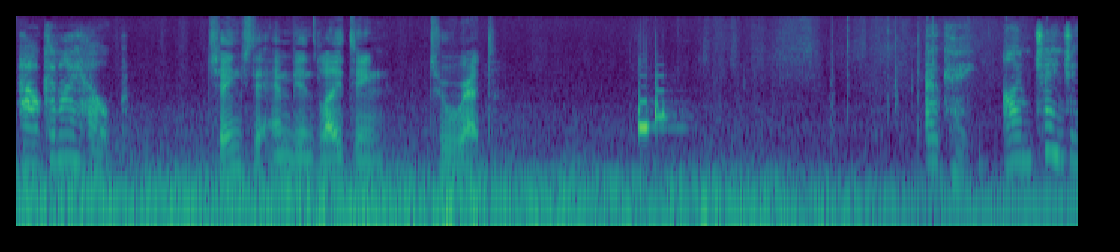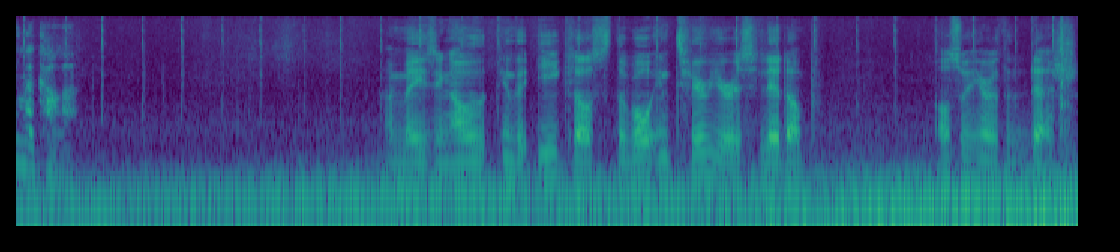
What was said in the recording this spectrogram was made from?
How can I help? change the ambient lighting to red. Okay, I'm changing the color. Amazing how in the E-Class the whole interior is lit up. Also here at the dash.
